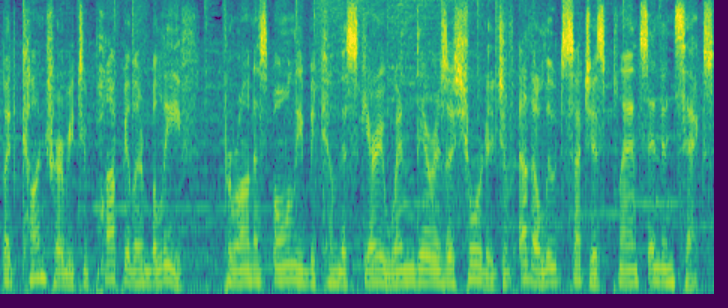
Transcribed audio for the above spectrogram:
but contrary to popular belief, piranhas only become the scary when there is a shortage of other loot such as plants and insects,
